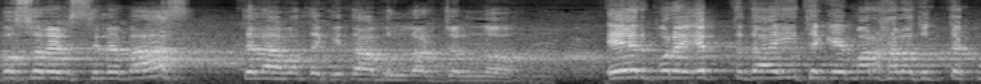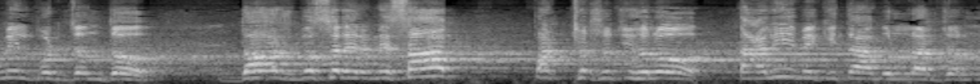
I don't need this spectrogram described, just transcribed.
বছরের সিলেবাস তেলাওয়াতে কিতাবুল্লাহর জন্য। এরপরে ইবতদায়ী থেকে মারহালাতুত তাকমিল পর্যন্ত দশ বছরের নেশাব পাঠ্যসূচি হলো তালিমে কিতাবুল্লাহর জন্য।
